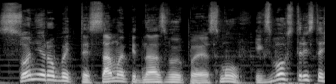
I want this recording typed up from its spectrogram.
Sony робить те саме під назвою PS Move. Xbox 360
